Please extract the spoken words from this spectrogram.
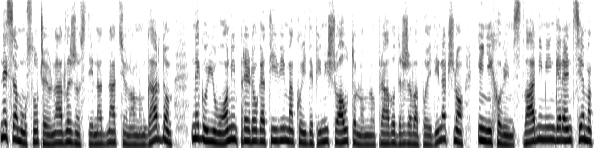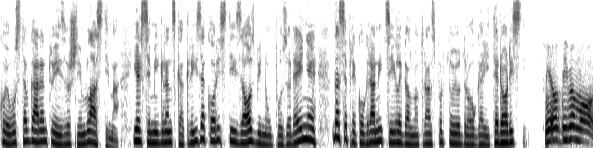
ne samo u slučaju nadležnosti nad nacionalnom gardom, nego i u onim prerogativima koji definišu autonomno pravo država pojedinačno i njihovim stvarnim ingerencijama koje Ustav garantuje izvršnim vlastima, jer se migrantska kriza koristi za ozbiljno upozorenje da se preko granice ilegalno transportuju droga i teroristi. Mi ovde imamo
